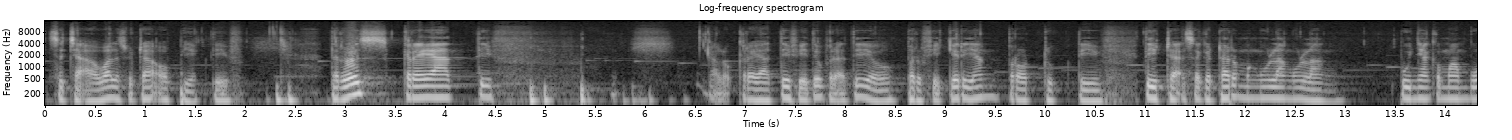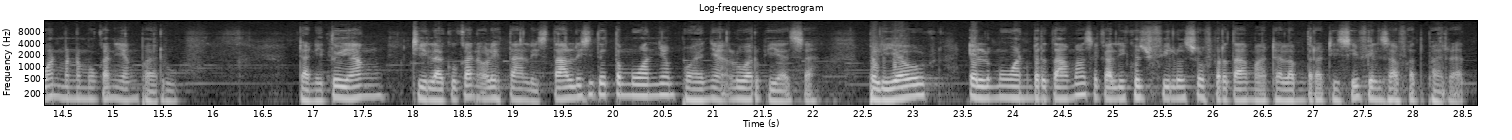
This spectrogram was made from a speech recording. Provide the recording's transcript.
sejak awal sudah objektif. Terus kreatif. Kalau kreatif itu berarti ya berpikir yang produktif, tidak sekedar mengulang-ulang, punya kemampuan menemukan yang baru. Dan itu yang dilakukan oleh Talis. Talis itu temuannya banyak, luar biasa. Beliau ilmuwan pertama sekaligus filosof pertama dalam tradisi filsafat barat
